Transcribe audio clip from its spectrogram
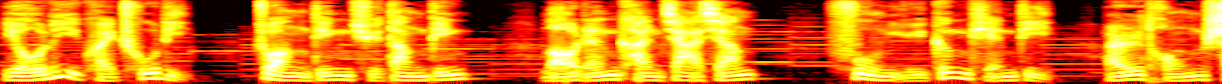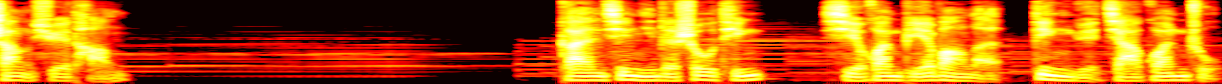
有力快出力。壮丁去当兵，老人看家乡，妇女耕田地，儿童上学堂。感谢您的收听，喜欢别忘了订阅加关注，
